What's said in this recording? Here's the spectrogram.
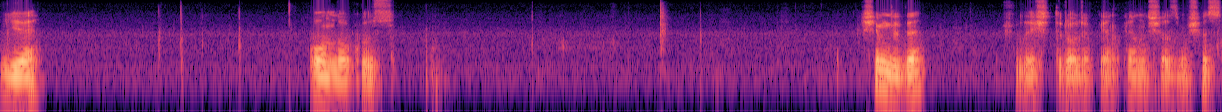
y 19 Şimdi de şurada eşittir olacak yani yanlış yazmışız.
